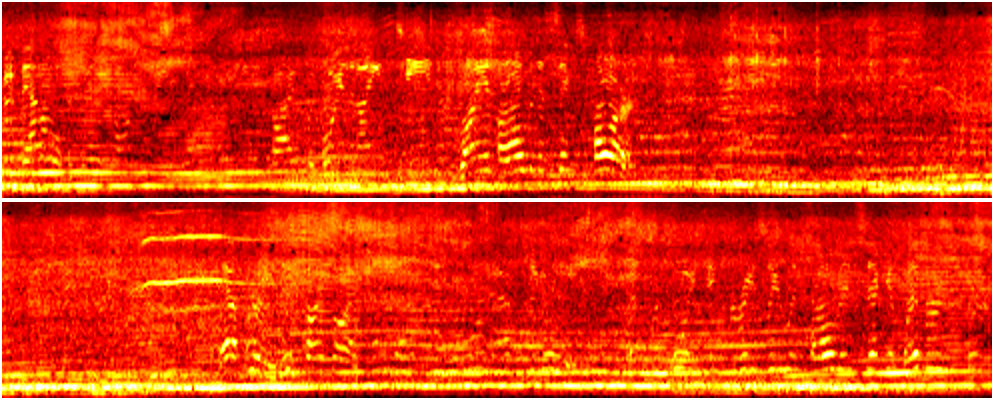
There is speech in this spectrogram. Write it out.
Good battle. Five, McCoy in the 19. Ryan Allman the six hard. Halfway, this time by. McCoy takes the race lead with Allman second, Weber in third.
